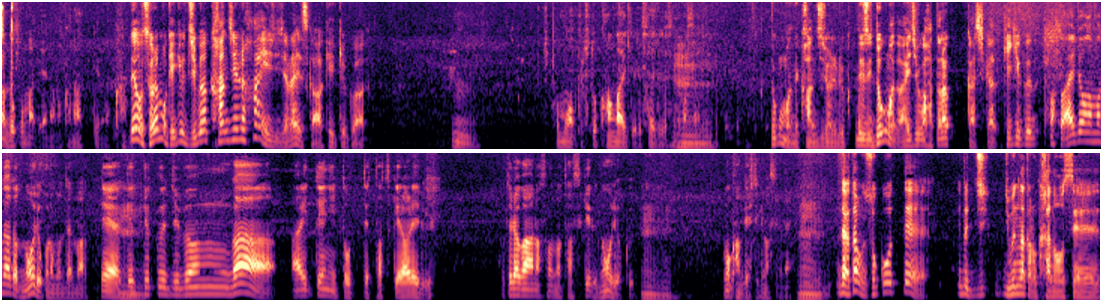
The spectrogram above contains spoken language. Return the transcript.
んかどこまでなのかなっていうのを感じでもそれも結局自分は感じる範囲じゃないですか？結局は。うん。もうちょっと考えてる最中ですねまさに。どこまで感じられるか。別にどこまで愛情が働くかしか結局、まあ、そう愛情の問題だと能力の問題もあって、うん、結局自分が相手にとって助けられるこちら側のその助ける能力も関係してきますよね、うん、だから多分そこってやっぱり自分の中の可能性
